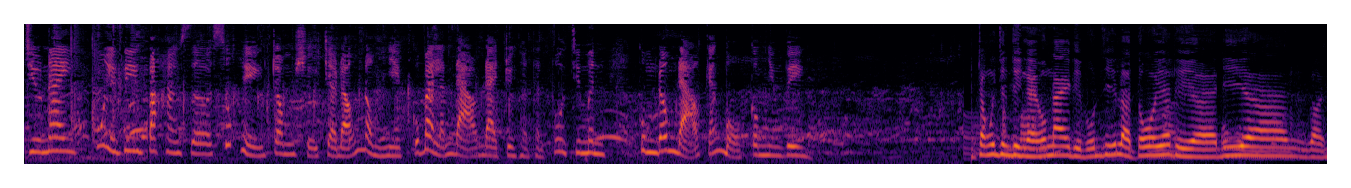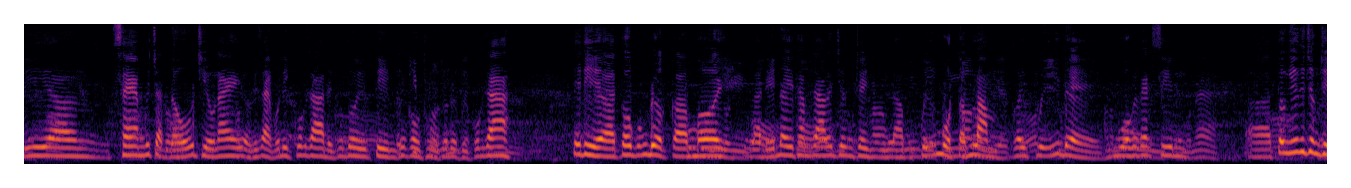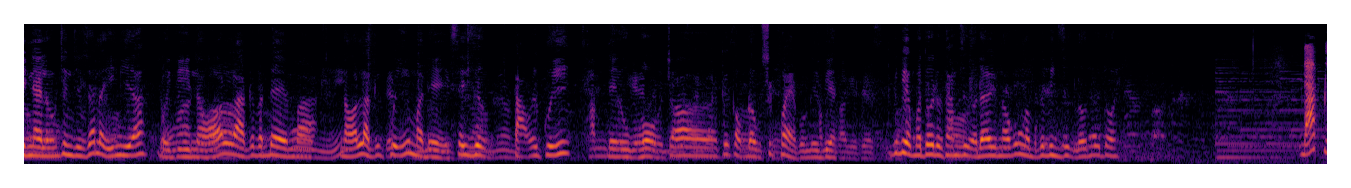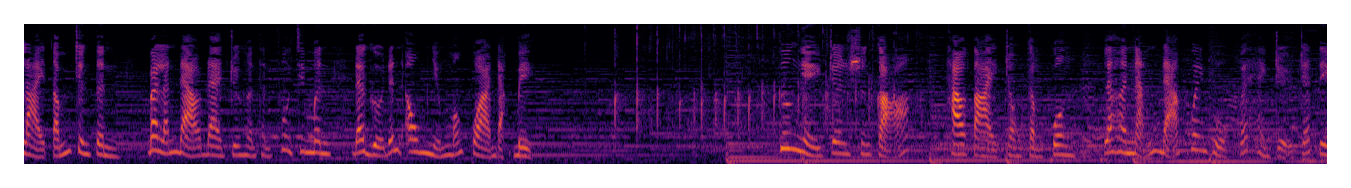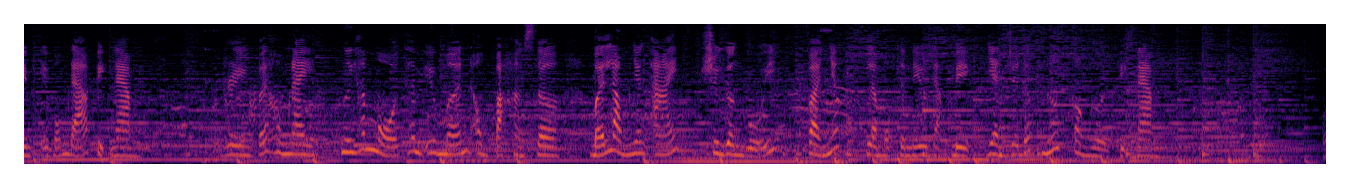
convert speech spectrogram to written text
Chiều nay, huấn luyện viên Park Hang-seo xuất hiện trong sự chào đón nồng nhiệt của ban lãnh đạo Đài truyền hình Thành phố Hồ Chí Minh cùng đông đảo cán bộ công nhân viên. Trong cái chương trình ngày hôm nay thì vốn dĩ là tôi thì ờ, đi ờ, gọi đi ờ, xem cái trận đấu chiều nay ở cái giải vô địch quốc gia để chúng tôi tìm cái cầu thủ cho đội tuyển quốc gia. Thế thì tôi cũng được mời là đến đây tham gia cái chương trình là quỹ một tấm lòng gây quỹ để mua cái vaccine. À, tôi nghĩ cái chương trình này là một chương trình rất là ý nghĩa bởi vì nó là cái vấn đề mà nó là cái quỹ mà để xây dựng tạo cái quỹ để ủng hộ cho cái cộng đồng sức khỏe của người Việt. Cái việc mà tôi được tham dự ở đây nó cũng là một cái vinh dự lớn với tôi. Đáp lại tấm chân tình, ba lãnh đạo Đài truyền hình Thành phố Hồ Chí Minh đã gửi đến ông những món quà đặc biệt. Cương nghị trên sân cỏ, thao tài trong cầm quân là hình ảnh đã quen thuộc với hàng triệu trái tim yêu bóng đá Việt Nam. Riêng với hôm nay, người hâm mộ thêm yêu mến ông Park Hang-seo bởi lòng nhân ái, sự gần gũi và nhất là một tình yêu đặc biệt dành cho đất nước con người Việt Nam.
